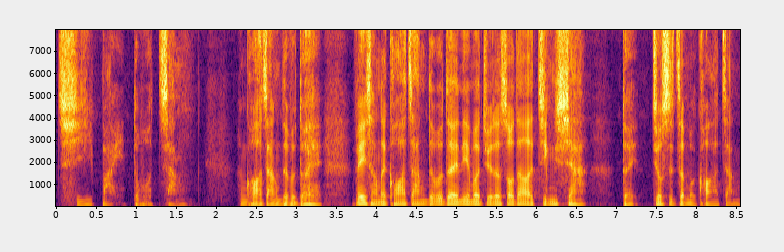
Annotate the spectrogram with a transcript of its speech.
七百多张，很夸张，对不对？非常的夸张，对不对？你有没有觉得受到了惊吓？对，就是这么夸张。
